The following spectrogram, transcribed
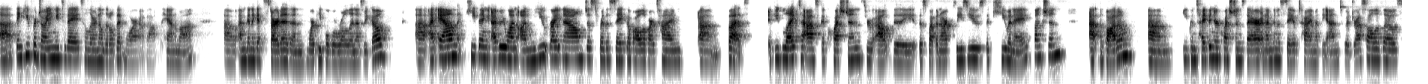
Uh, thank you for joining me today to learn a little bit more about Panama. Uh, I'm going to get started and more people will roll in as we go. Uh, I am keeping everyone on mute right now just for the sake of all of our time. Um, but if you'd like to ask a question throughout the, this webinar, please use the Q&A function at the bottom. Um, you can type in your questions there and I'm going to save time at the end to address all of those.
